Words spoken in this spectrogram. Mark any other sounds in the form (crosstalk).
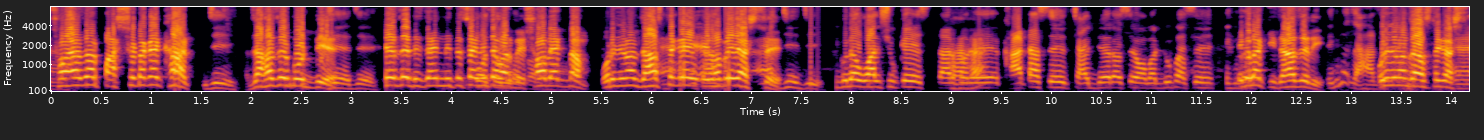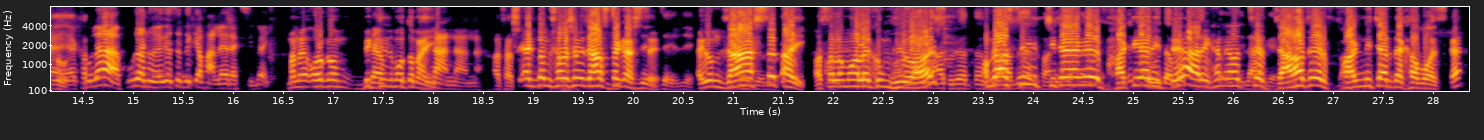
ছয় হাজার পাঁচশো টাকায় খাট জি। জাহাজের বোর্ড দিয়ে। যে ডিজাইন নিতে চাই নিতে পারবে সব একদম। অরিজিনাল জাহাজ থেকে হ্যাঁ, এইভাবেই আসছে। জি জি। এগুলো ওয়াল শোকেস তারপরে খাট আছে চার্জার আছে ওভারডুপ আছে। এগুলা কি জাহাজেরই? এগুলো জাহাজ অরিজিনাল জাহাজ থেকে আসছে হ্যাঁ, এগুলা পুরান হয়ে গেছে দেখে রাখছি ভাই। মানে ওরকম বিক্রির মতো নাই? না না না। আচ্ছা একদম সরাসরি জাহাজ থেকে আসছে। একদম যা আসছে তাই? আসসালামু আলাইকুম ভিউয়ার্স আমরা আসছি চিটাগাং এর ভাটিয়ারিতে আর এখানে হচ্ছে জাহাজের ফার্নিচার দেখাবো আজকে।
